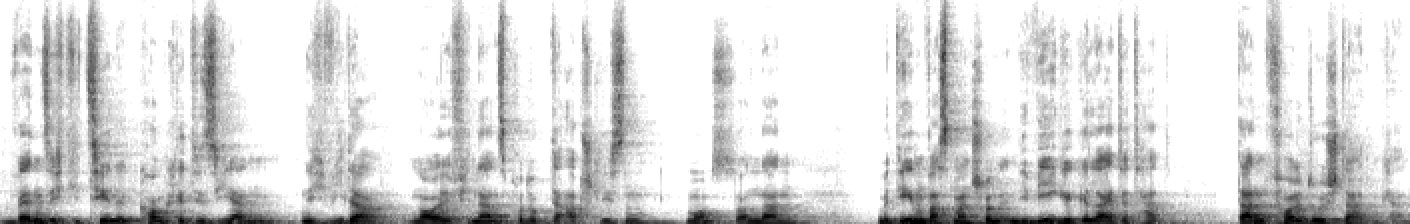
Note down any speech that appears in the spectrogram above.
wenn sich die Ziele konkretisieren, nicht wieder neue Finanzprodukte abschließen muss, sondern mit dem, was man schon in die Wege geleitet hat, dann voll durchstarten kann.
